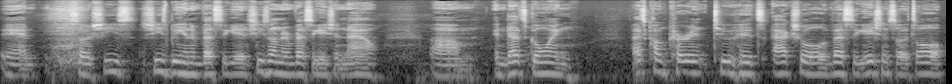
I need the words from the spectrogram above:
and so she's she's being investigated. She's under investigation now, um, and that's going that's concurrent to his actual investigation. So it's all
